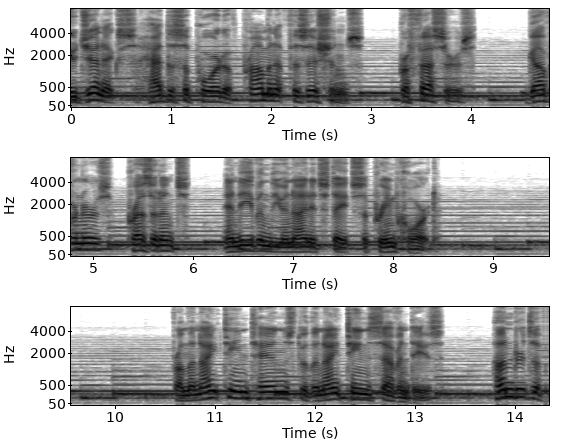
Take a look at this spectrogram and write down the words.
Eugenics had the support of prominent physicians, professors, governors, presidents, and even the United States Supreme Court. From the 1910s through the 1970s, hundreds of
